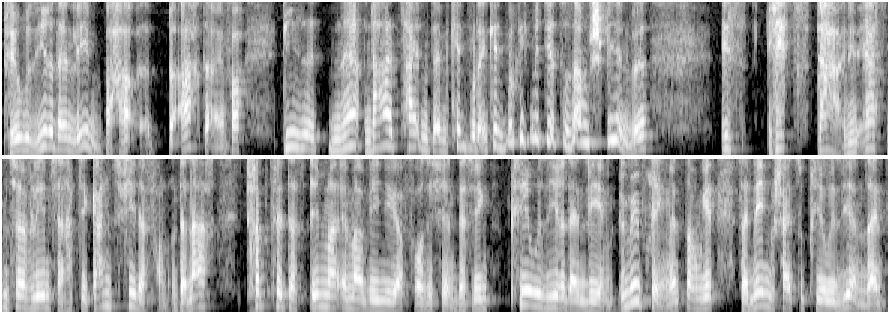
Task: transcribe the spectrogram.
priorisiere dein Leben. Beachte einfach diese nahe Zeit mit deinem Kind, wo dein Kind wirklich mit dir zusammen spielen will ist jetzt da. In den ersten zwölf Lebensjahren habt ihr ganz viel davon. Und danach tröpfelt das immer, immer weniger vor sich hin. Deswegen priorisiere dein Leben. Im Übrigen, wenn es darum geht, sein Leben gescheit zu priorisieren, sein,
